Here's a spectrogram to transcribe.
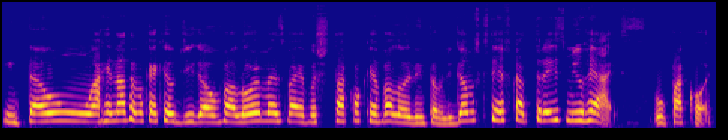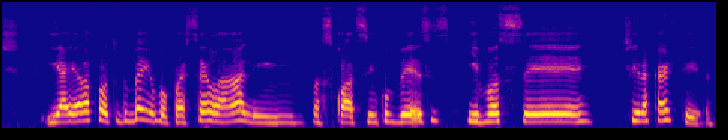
Então, a Renata não quer que eu diga o valor, mas vai, eu vou chutar qualquer valor. Então, digamos que tenha ficado 3 mil reais o pacote. E aí ela falou: tudo bem, eu vou parcelar ali umas 4, 5 vezes e você tira a carteira.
